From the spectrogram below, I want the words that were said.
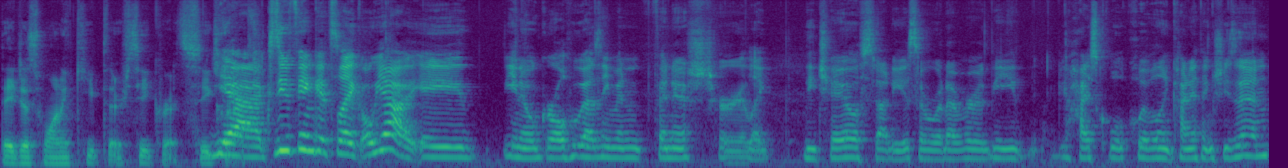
they just want to keep their secrets secret Yeah, because you think it's like, oh yeah, a you know girl who hasn't even finished her like liceo studies or whatever the high school equivalent kind of thing she's in,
